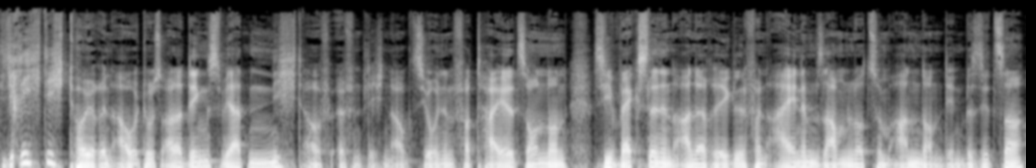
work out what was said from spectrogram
Die richtig teuren Autos allerdings werden nicht auf öffentlichen Auktionen verteilt, sondern sie wechseln in aller Regel von einem Sammler zum anderen den Besitzer,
